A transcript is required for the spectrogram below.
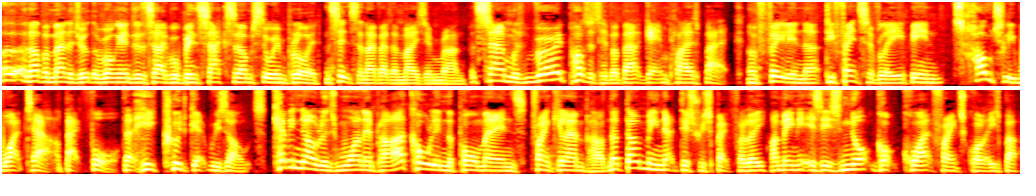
Uh, another manager at the wrong end of the table, been sacked and I'm still employed. And since then, they've had an amazing run. But Sam was very positive about getting players back and feeling that defensively being totally wiped out, a back four, that he could get results. Kevin Nolan's one in player. I call him the poor man's Frankie Lampard. And I don't mean that disrespectfully. I mean, it is he's not got quite Frank's qualities, but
